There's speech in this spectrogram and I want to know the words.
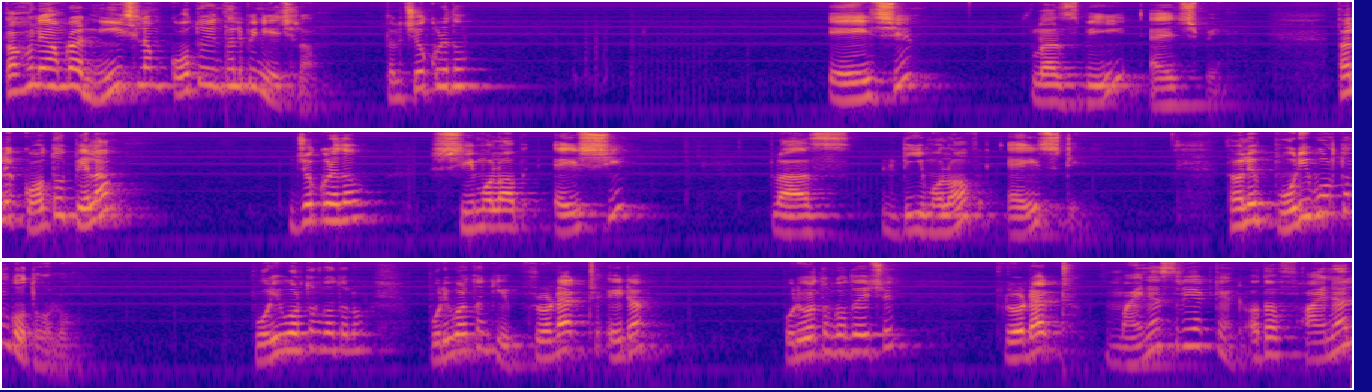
তাহলে আমরা নিয়েছিলাম কত এনথালপি নিয়েছিলাম? তাহলে চোখ করে দাও। H plus b H B তাহলে কত পেলাম? যোগ করে দাও। C mole of H C plus d mole of H D তাহলে পরিবর্তন কত হলো? পরিবর্তন কত হলো? পরিবর্তন কি? প্রোডাক্ট এটা। পরিবর্তন কত হয়েছে? প্রোডাক্ট মাইনাস রিয়াক্ট্যান্ট অথবা ফাইনাল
